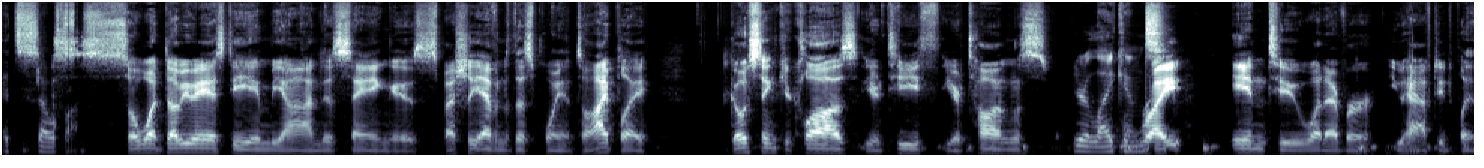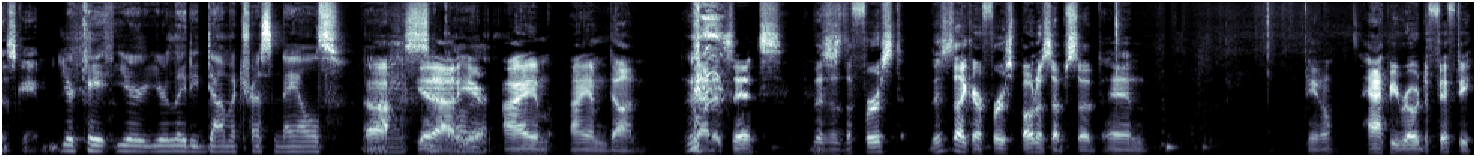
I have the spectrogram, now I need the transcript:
It's so fun. So what WASD and beyond is saying is, especially Evan at this point until I play, go sink your claws, your teeth, your tongues Your lycans, right into whatever you have to to play this game. Your Kate, your your Lady Dimitrescu nails. Uh, get out of here! I am I am done. That is it. This is the first. This is like our first bonus episode, and you know, happy road to fifty.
